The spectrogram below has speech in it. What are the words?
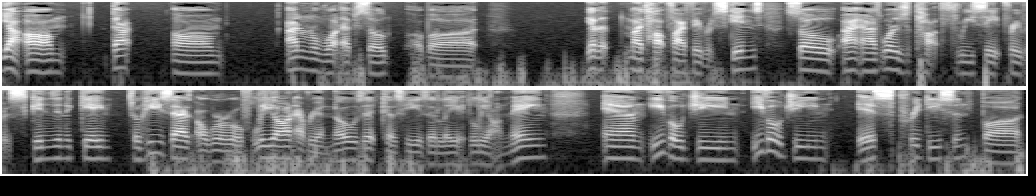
Yeah, um, that um, I don't know what episode, uh, but yeah, my top five favorite skins. So I asked, what is your top three favorite skins in the game? So he says, a Werewolf Leon. Everyone knows it because he's a Le- Leon main. And Evo Gene. Evo Gene is pretty decent, but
